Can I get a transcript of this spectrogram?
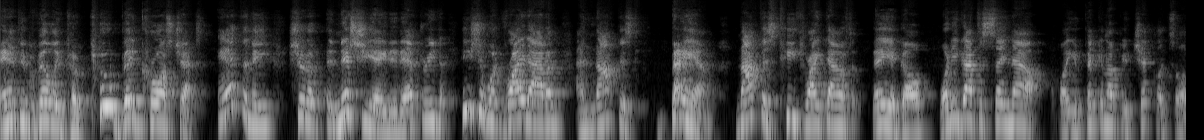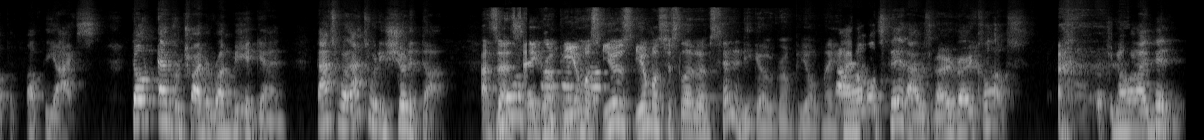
Anthony Beauvillier took two big cross checks. Anthony should have initiated after he he should went right at him and knocked his bam, knocked his teeth right down. There you go. What do you got to say now while you're picking up your chiclets off the, off the ice? Don't ever try to run me again. That's what that's what he should have done. As I was say, Grumpy. You almost you, you almost just let an obscenity go, Grumpy old man. I almost did. I was very very close, but you know what? I didn't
